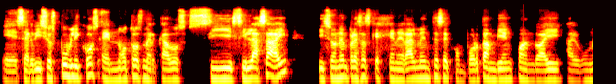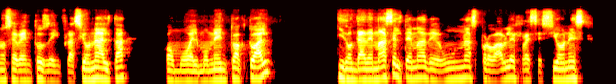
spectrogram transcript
eh, servicios públicos, en otros mercados sí, sí las hay y son empresas que generalmente se comportan bien cuando hay algunos eventos de inflación alta, como el momento actual, y donde además el tema de unas probables recesiones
